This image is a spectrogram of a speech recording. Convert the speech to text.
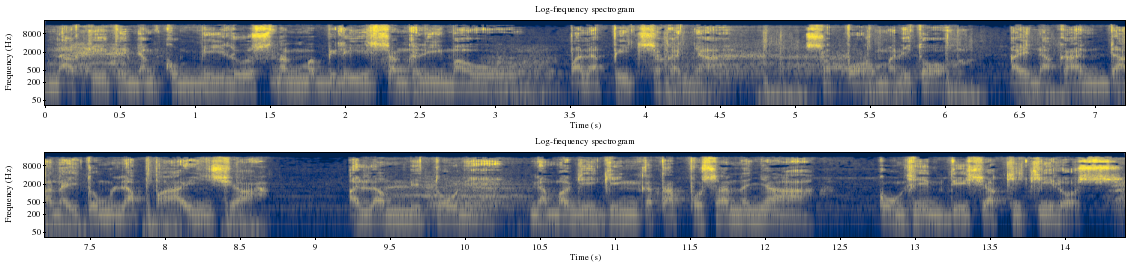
Nakita niyang kumilos ng mabilis ang halimaw palapit sa kanya. Sa forma nito ay nakahanda na itong lapain siya. Alam ni Tony na magiging katapusan na niya kung hindi siya kikilos.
